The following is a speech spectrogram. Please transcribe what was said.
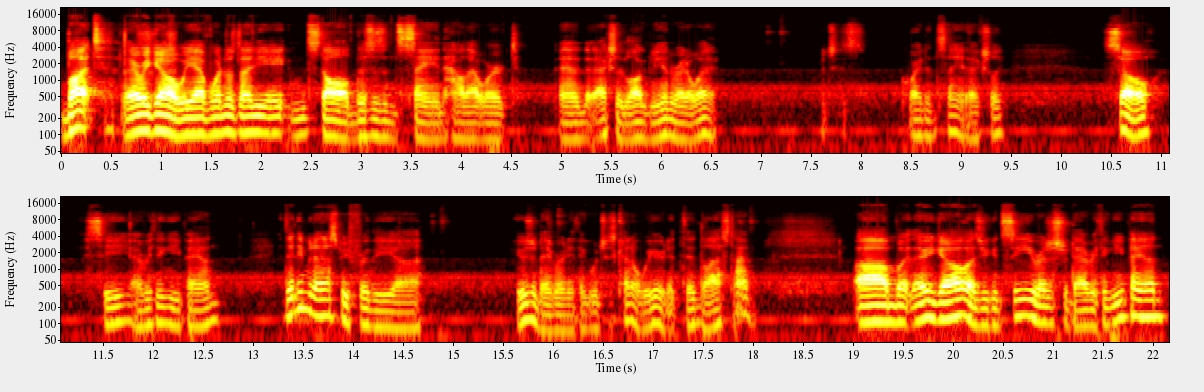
But there we go. We have Windows 98 installed. This is insane how that worked. And it actually logged me in right away, which is quite insane, actually. So see everything EPAN. It didn't even ask me for the uh, username or anything, which is kind of weird. It did last time. Um, but there you go. As you can see, registered to everything EPAN.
